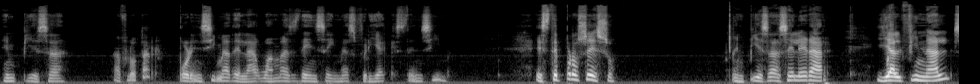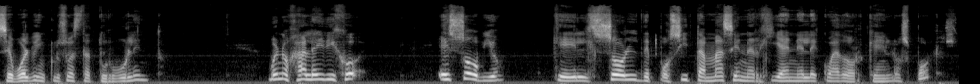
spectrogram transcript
empieza a flotar por encima del agua más densa y más fría que está encima. Este proceso empieza a acelerar y al final se vuelve incluso hasta turbulento. Bueno, Halley dijo es obvio que el Sol deposita más energía en el Ecuador que en los polos.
